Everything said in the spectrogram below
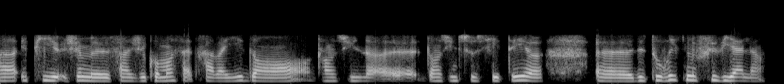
Euh, et puis je me, enfin, je commence à travailler dans dans une euh, dans une société euh, de tourisme fluvial.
